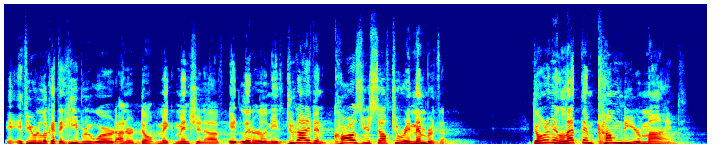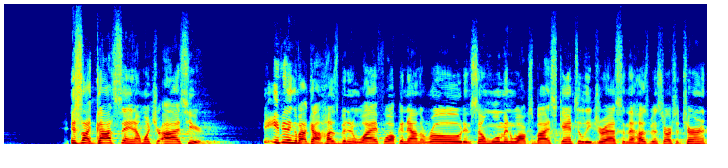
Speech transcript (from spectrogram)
If you were to look at the Hebrew word under don't make mention of, it literally means do not even cause yourself to remember them. Don't even let them come to your mind. It's like God saying, I want your eyes here. If you think about God, husband and wife walking down the road and some woman walks by scantily dressed and the husband starts to turn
